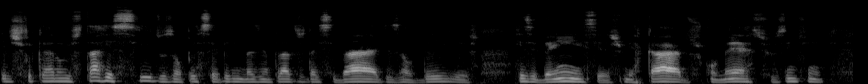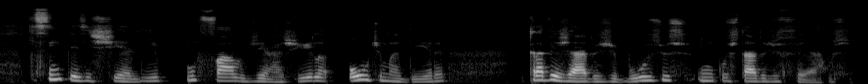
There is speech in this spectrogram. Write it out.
eles ficaram estarrecidos ao perceberem nas entradas das cidades, aldeias, residências, mercados, comércios, enfim, que sempre existia ali um falo de argila ou de madeira, cravejados de búzios e incrustados de ferros.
